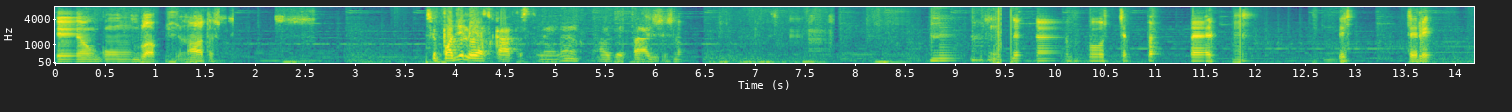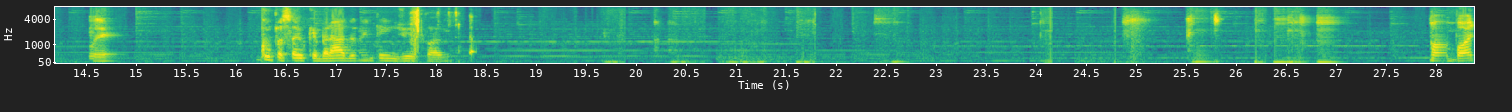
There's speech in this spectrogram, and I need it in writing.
Tem algum bloco de notas? Você pode ler as cartas também, né? Mais detalhes. Você terei Desculpa, saiu quebrado, não entendi, Flávio. robô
